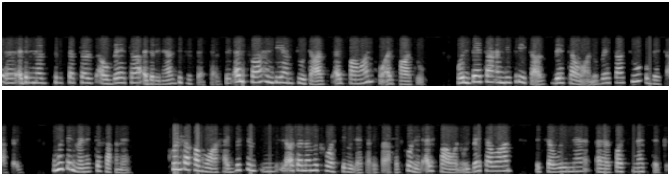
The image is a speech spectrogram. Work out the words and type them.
adrenergic receptors أو beta adrenergic receptors ال alpha عندي هم two types alpha 1 والفا 2 والبيتا عندي 3 types beta 1 وبيتا 2 وبيتا 3 ومثل ما اتفقنا كل رقم واحد. باسم ال autonomic هو ال stimulatory فراح تكون الالفا 1 والبيتا 1 تسوي لنا بوست نتك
